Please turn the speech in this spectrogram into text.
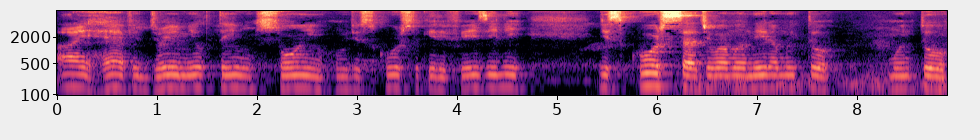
I have a dream, eu tenho um sonho, o discurso que ele fez, ele discursa de uma maneira muito muito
